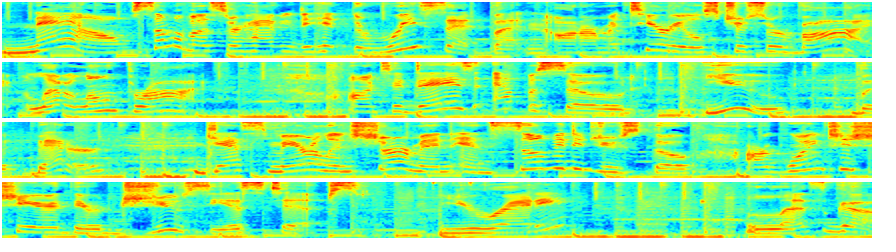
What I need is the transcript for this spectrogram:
Now, some of us are having to hit the reset button on our materials to survive, let alone thrive. On today's episode, you, but better, guests Marilyn Sherman and Sylvie DiGiusto are going to share their juiciest tips. You ready? Let's go.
